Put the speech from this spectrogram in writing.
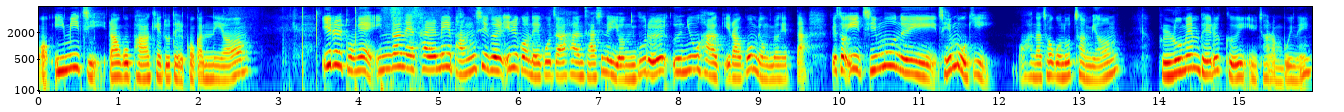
뭐 이미지라고 파악해도 될 것 같네요. 이를 통해 인간의 삶의 방식을 읽어내고자 한 자신의 연구를 은유학이라고 명명했다. 그래서 이 지문의 제목이 뭐 하나 적어 놓자면 블루멘베르크의 잘 안 보이네.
